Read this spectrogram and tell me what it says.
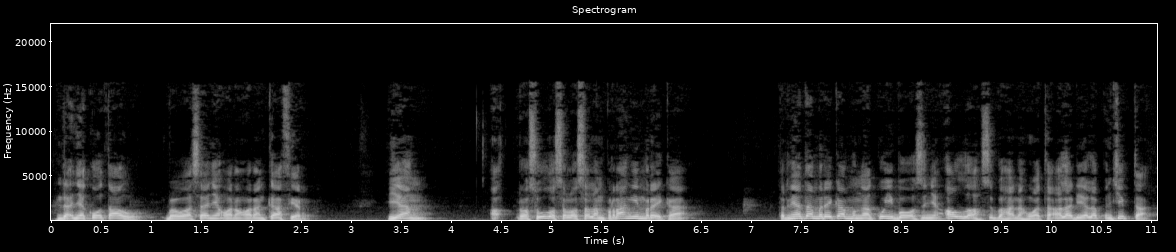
Hendaknya kau tahu bahwasanya orang-orang kafir yang ah, Rasulullah SAW perangi mereka, ternyata mereka mengakui bahwasanya Allah Subhanahu wa taala dialah pencipta.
